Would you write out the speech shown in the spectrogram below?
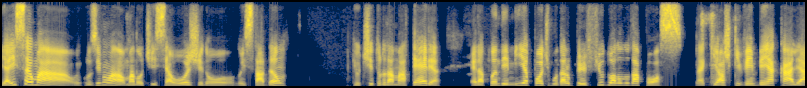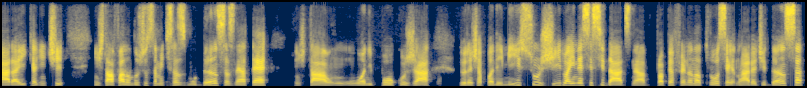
E aí saiu uma, inclusive uma, uma notícia hoje no, no Estadão, que o título da matéria era a pandemia pode mudar o perfil do aluno da pós, né? Que acho que vem bem a calhar aí que a gente estava falando justamente essas mudanças, né? Até a gente está um, um, ano e pouco já durante a pandemia e surgiram aí necessidades, né? A própria Fernanda trouxe na área de dança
